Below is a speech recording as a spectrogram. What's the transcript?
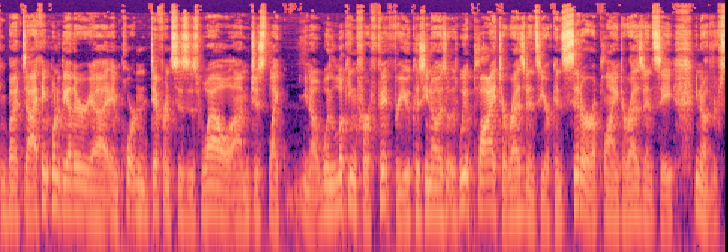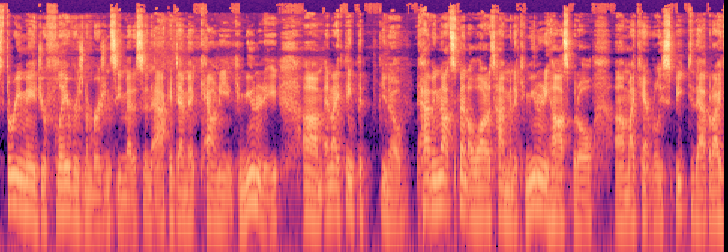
but uh, I think one of the other uh, important differences as well, um, just like you know, when looking for a fit for you, because you know, as, as, we apply to residency or consider applying to residency, you know, there's three major flavors in emergency medicine: academic, county, and community. Um, and I think that you know, having not spent a lot of time in a community hospital, um, I can't really speak to that, but I,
